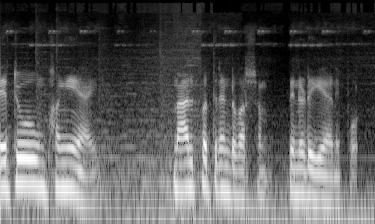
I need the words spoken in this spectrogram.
ഏറ്റവും ഭംഗിയായി നാൽപ്പത്തിരണ്ട് വർഷം പിന്നിടുകയാണിപ്പോൾ.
